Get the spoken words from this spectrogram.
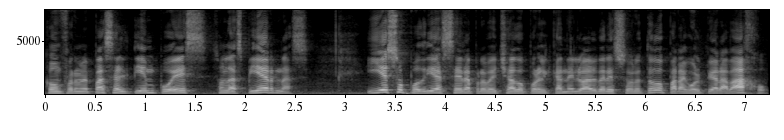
conforme pasa el tiempo es, son las piernas. Y eso podría ser aprovechado por el Canelo Álvarez, sobre todo para golpear abajo.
